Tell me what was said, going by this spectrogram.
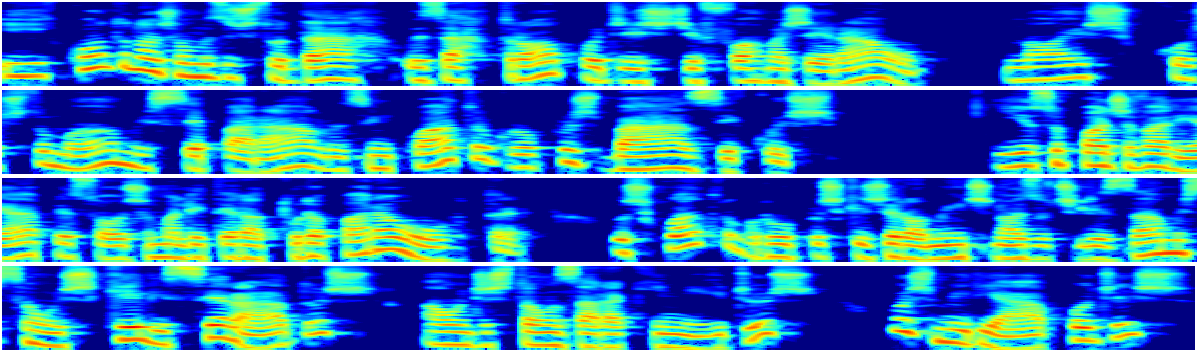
E quando nós vamos estudar os artrópodes de forma geral, nós costumamos separá-los em quatro grupos básicos. E isso pode variar, pessoal, de uma literatura para outra. Os quatro grupos que geralmente nós utilizamos são os quelicerados, onde estão os aracnídeos, os miriápodes,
